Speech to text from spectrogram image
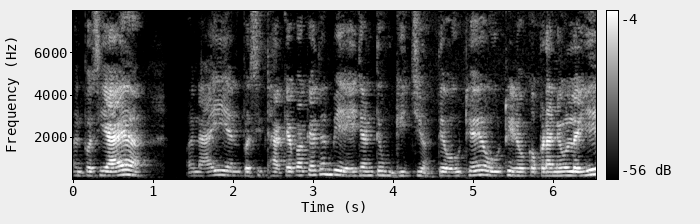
અને પછી આવ્યા અને આવી અને પછી થાકે પાક્યા હતા ને બે જણ તે ઊંઘી ગયા તે ઉઠે, ઉઠીને કપડાને એવું લઈએ,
